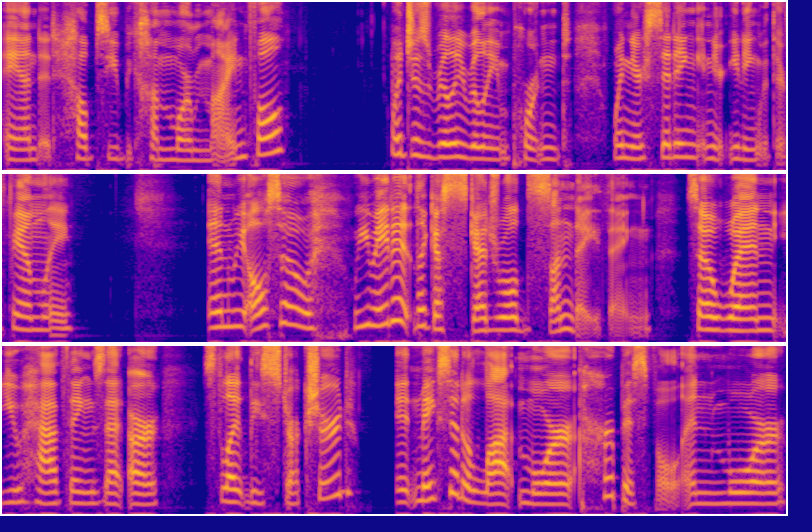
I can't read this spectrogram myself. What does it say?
and it helps you become more mindful which is really, really important when you're sitting and you're eating with your family. And we also we made it like a scheduled Sunday thing. So when you have things that are slightly structured, it makes it a lot more purposeful and more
